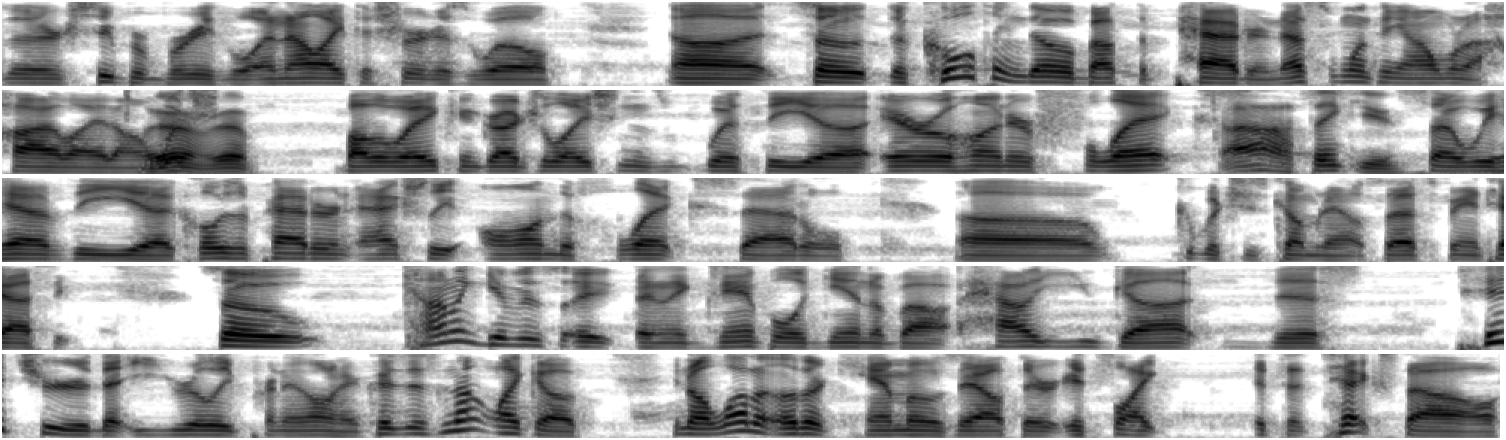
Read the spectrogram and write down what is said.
they're super breathable, and I like the shirt as well. Uh, so the cool thing though about the pattern, that's one thing I want to highlight on. Yeah. By the way, congratulations with the uh, Aero Hunter Flex. Ah, thank you. So we have the uh, closer pattern actually on the Flex saddle, uh, which is coming out. So that's fantastic. So kind of give us a, an example again about how you got this picture that you really printed on here, because it's not like a you know a lot of other camos out there. It's like it's a textile.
